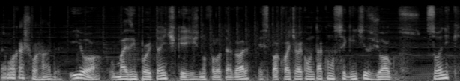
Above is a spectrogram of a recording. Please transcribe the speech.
É uma cachorrada. E ó, o mais importante que a gente não falou até agora, esse pacote vai contar com os seguintes jogos. Sonic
